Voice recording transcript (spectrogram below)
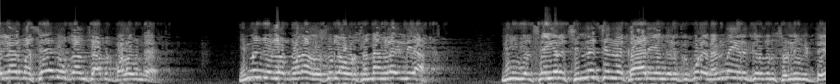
எல்லாருமா சேர்ந்து உட்கார்ந்து சாப்பிட்டு பழகுங்க. இன்னும் சொல்ல போனா ரசூல்லா அவர் சொன்னாங்களா இல்லையா? நீங்கள் செய்கிற சின்ன சின்ன காரியங்களுக்கு கூட நன்மை இருக்கிறதுன்னு சொல்லிவிட்டு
